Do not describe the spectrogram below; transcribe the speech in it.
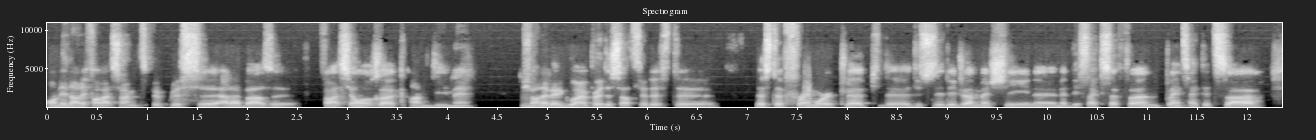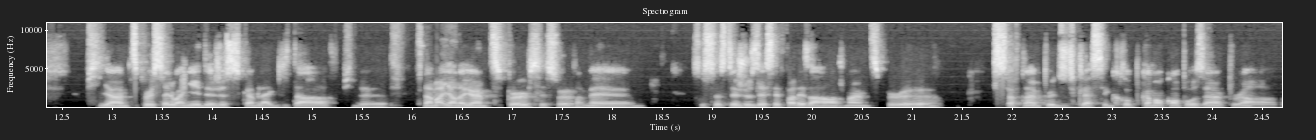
on est dans les formations un petit peu plus euh, à la base, euh, formation rock, entre guillemets. Puis on Mhm. avait le goût un peu de sortir de ce de ce framework-là, puis de- d'utiliser des drum machines, euh, mettre des saxophones, plein de synthétiseurs, puis un petit peu s'éloigner de juste comme la guitare. Puis de... Finalement, il y en a eu un petit peu, c'est sûr, mais c'est ça, c'était juste d'essayer de faire des arrangements un petit peu euh, qui sortaient un peu du classique groupe, comme on composait un peu en,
